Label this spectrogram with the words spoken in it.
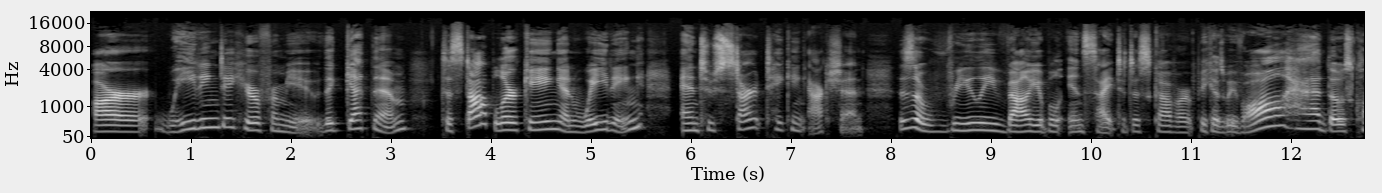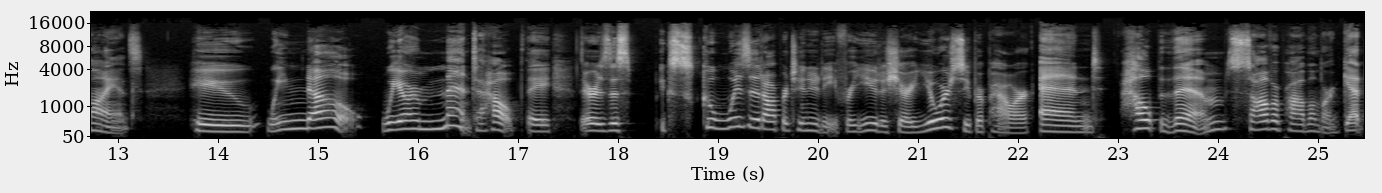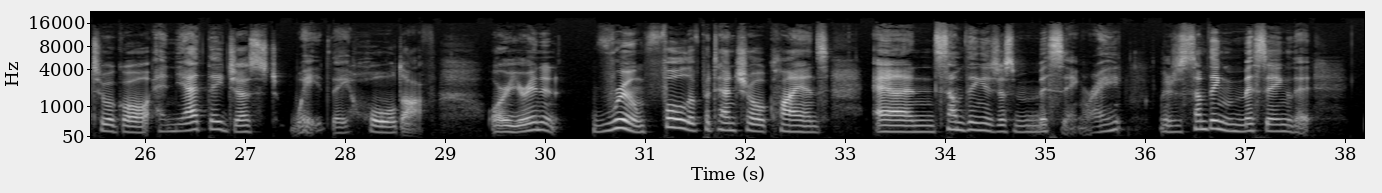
are waiting to hear from you that get them to stop lurking and waiting and to start taking action. This is a really valuable insight to discover because we've all had those clients who we know we are meant to help. They there is this exquisite opportunity for you to share your superpower and help them solve a problem or get to a goal, and yet they just wait, they hold off. Or you're in a room full of potential clients and something is just missing, right? There's something missing that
